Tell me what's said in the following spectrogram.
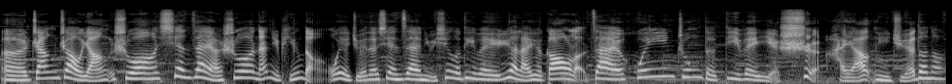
呃，张兆阳说，现在啊说男女平等，我也觉得现在女性的地位越来越高了，在婚姻中的地位也是。海洋，你觉得呢？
